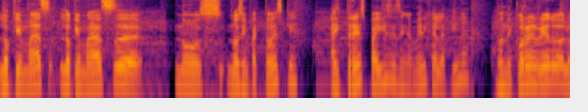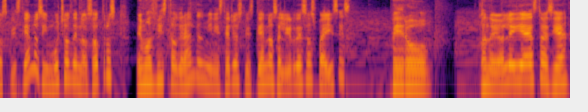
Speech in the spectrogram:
lo que más, lo que más eh, nos, nos impactó es que hay tres países en América Latina donde corren riesgo los cristianos y muchos de nosotros hemos visto grandes ministerios cristianos salir de esos países. Pero cuando yo leía esto decía,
